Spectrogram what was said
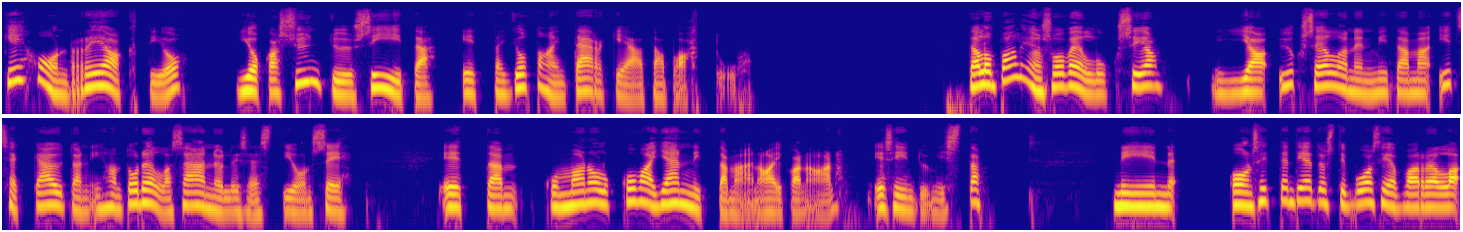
kehon reaktio, joka syntyy siitä, että jotain tärkeää tapahtuu. Täällä on paljon sovelluksia ja yksi sellainen, mitä mä itse käytän ihan todella säännöllisesti on se, että kun mä oon ollut kova jännittämään aikanaan esiintymistä, niin olen sitten tietysti vuosien varrella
